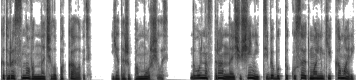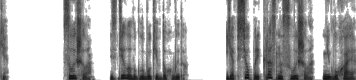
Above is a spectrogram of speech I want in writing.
которое снова начало покалывать. Я даже поморщилась. Довольно странное ощущение, тебя будто кусают маленькие комарики. Слышала. Сделала глубокий вдох-выдох. Я все прекрасно слышала, не глухая.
